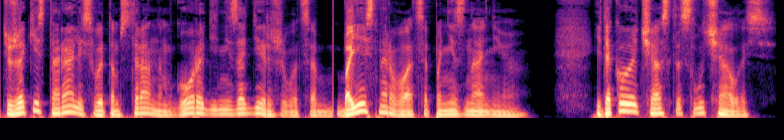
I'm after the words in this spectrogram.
Чужаки старались в этом странном городе не задерживаться, боясь нарваться по незнанию. И такое часто случалось.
